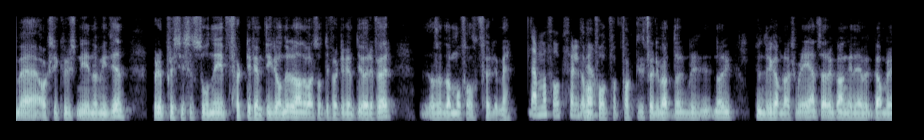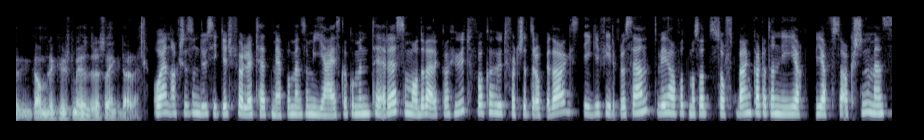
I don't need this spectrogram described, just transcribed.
med aksjekursen i Norwegian. For det plutselig så sto den i 40-50 kroner, og den hadde bare stått i 40-50 øre før. Altså, da må folk følge med. Da må folk følge med. Da må folk faktisk følge med at når, når 100 gamle aksjer blir én, så er det gange det gamle, gamle kursen med 100. Så enkelt er det. Og en aksje som du sikkert følger tett med på, men som jeg skal kommentere, så må det være Kahoot. For Kahoot fortsetter opp i dag, stiger 4% Vi har fått med oss at Softbank har tatt en ny Jafsa-aksjen, mens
